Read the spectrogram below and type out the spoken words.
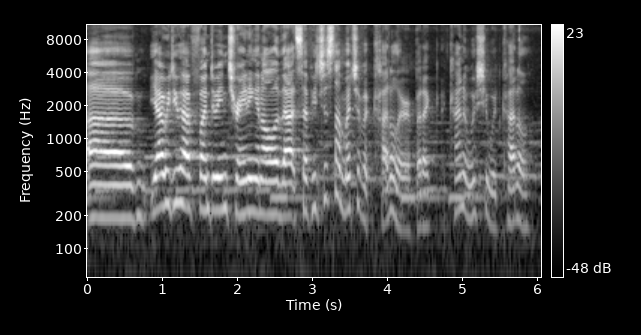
Um, yeah, we do have fun doing training and all of that stuff. He's just not much of a cuddler, but I, I kind of wish he would cuddle.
